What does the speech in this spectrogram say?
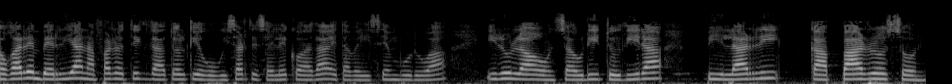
Laugarren berria Nafarrotik datorkigu gizarte zailekoa da eta bere izenburua hiru lagun zauritu dira Pilarri Caparroson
